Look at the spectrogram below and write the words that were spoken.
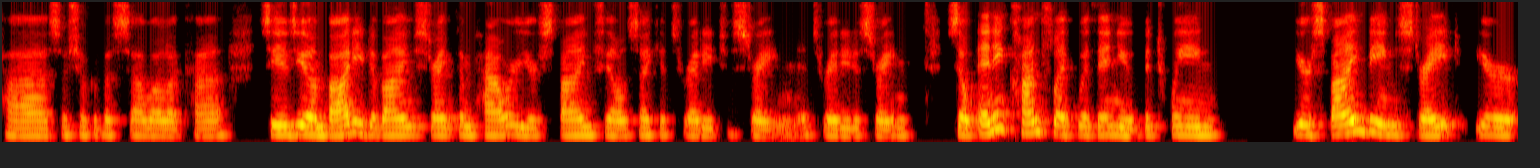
ka, sushukabasa, wala ka. See, as you embody divine strength and power, your spine feels like it's ready to straighten. It's ready to straighten. So, any conflict within you between your spine being straight, your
